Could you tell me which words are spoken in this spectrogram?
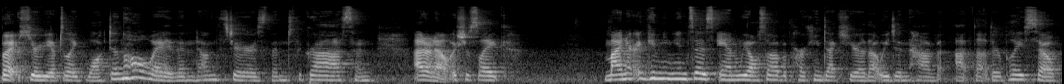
but here you have to like walk down the hallway then down the stairs then to the grass and I don't know it's just like minor inconveniences and we also have a parking deck here that we didn't have at the other place so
